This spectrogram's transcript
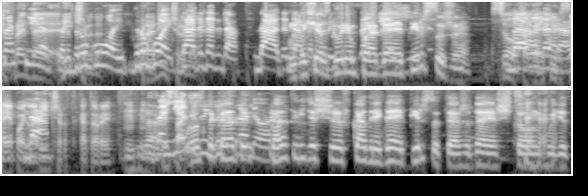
профессор, другой, другой, да-да-да-да. да, да, Мы сейчас говорим про Гая Пирса же? Все, да, Гая да, Пирса, да, я понял, да. Ричард, который... Да. Просто когда ты, когда ты видишь э, в кадре Гая Пирса, ты ожидаешь, что он будет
